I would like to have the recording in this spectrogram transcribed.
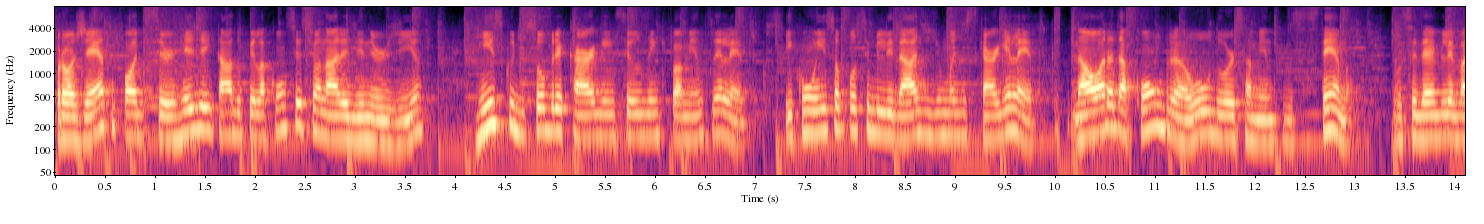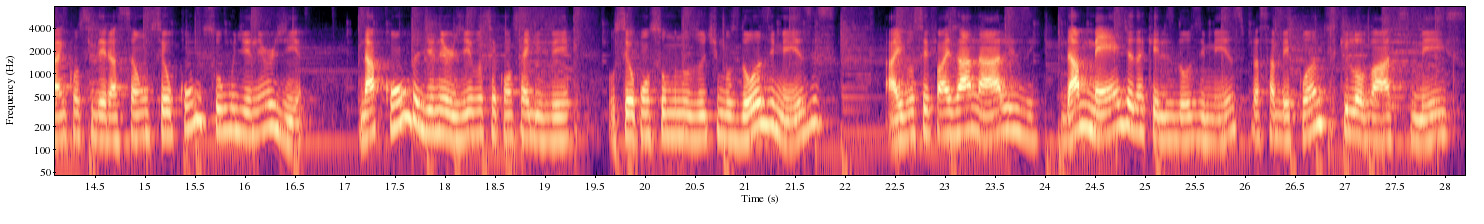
projeto pode ser rejeitado pela concessionária de energia, risco de sobrecarga em seus equipamentos elétricos e com isso a possibilidade de uma descarga elétrica. Na hora da compra ou do orçamento do sistema, você deve levar em consideração o seu consumo de energia. Na conta de energia você consegue ver o seu consumo nos últimos 12 meses. Aí você faz a análise da média daqueles 12 meses para saber quantos quilowatts mês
